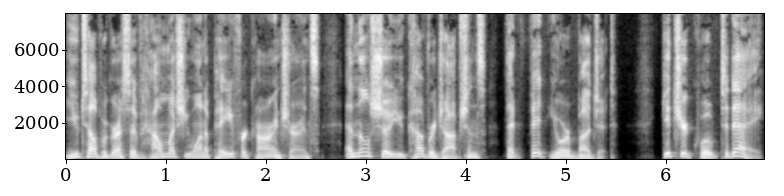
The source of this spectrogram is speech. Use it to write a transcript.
You tell Progressive how much you want to pay for car insurance, and they'll show you coverage options that fit your budget. Get your quote today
